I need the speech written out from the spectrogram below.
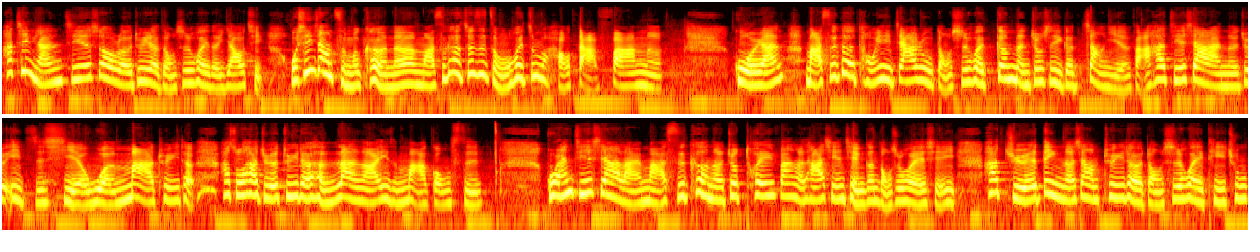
他竟然接受了 Twitter 董事会的邀请，我心想怎么可能？马斯克这次怎么会这么好打发呢？果然，马斯克同意加入董事会，根本就是一个障眼法。他接下来呢，就一直写文骂 Twitter。他说他觉得 Twitter 很烂啊，一直骂公司。果然，接下来马斯克呢就推翻了他先前跟董事会的协议，他决定呢向 Twitter 董事会提出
